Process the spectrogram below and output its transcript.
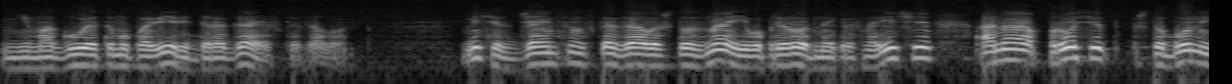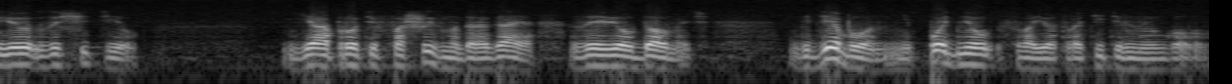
«Не могу этому поверить, дорогая», — сказал он. Миссис Джеймсон сказала, что, зная его природное красноречие, она просит, чтобы он ее защитил. «Я против фашизма, дорогая», — заявил Долмэч, где бы он ни поднял свою отвратительную голову.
